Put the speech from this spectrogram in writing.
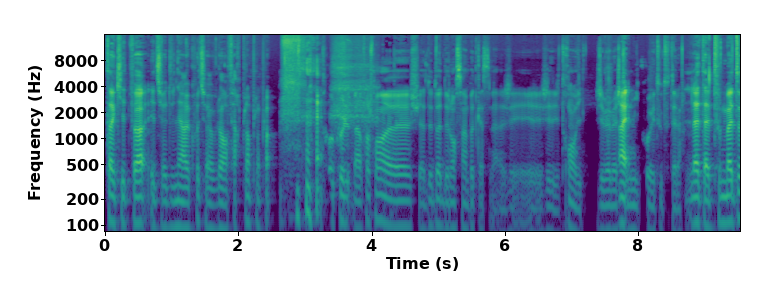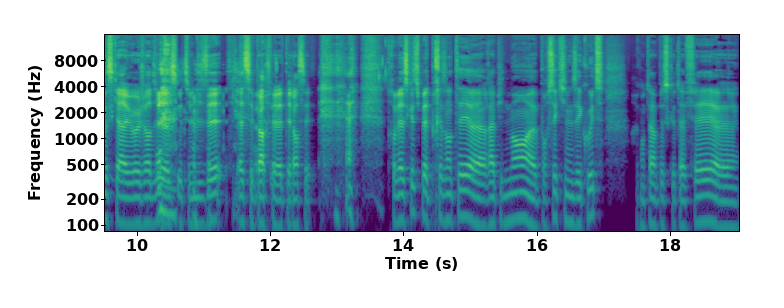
t'inquiète pas et tu vas devenir accro, tu vas vouloir en faire plein plein plein. Trop cool, bah, franchement euh, je suis à deux doigts de lancer un podcast là, j'ai trop envie, j'ai même acheté le micro et tout tout à l'heure. Là t'as tout le matos qui arrive aujourd'hui, ce que tu me disais, là c'est parfait, là t'es lancé. Trop bien, est-ce que tu peux te présenter euh, rapidement pour ceux qui nous écoutent, raconter un peu ce que tu as fait,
